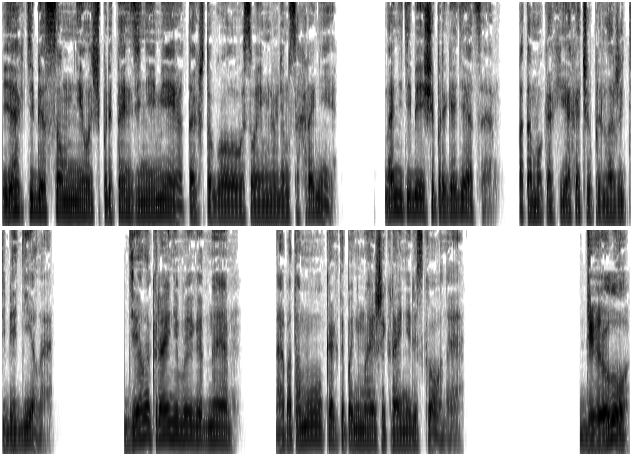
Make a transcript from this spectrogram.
Я к тебе, Сом Нилыч, претензий не имею, так что головы своим людям сохрани. Они тебе еще пригодятся, потому как я хочу предложить тебе дело. Дело крайне выгодное, а потому, как ты понимаешь, и крайне рискованное». «Дело?»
